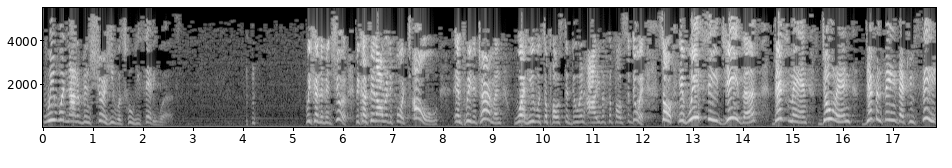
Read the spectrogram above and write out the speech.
we would not have been sure he was who he said he was. we couldn't have been sure because it already foretold and predetermined what he was supposed to do and how he was supposed to do it. So if we see Jesus, this man, doing different things that you see,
